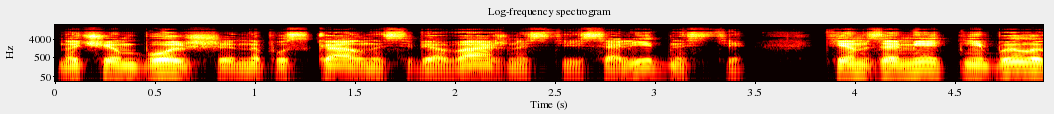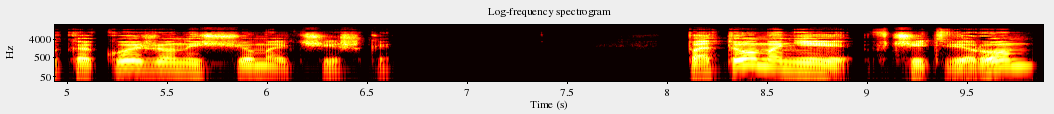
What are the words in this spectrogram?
но чем больше напускал на себя важности и солидности, тем заметнее было, какой же он еще мальчишка. Потом они вчетвером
